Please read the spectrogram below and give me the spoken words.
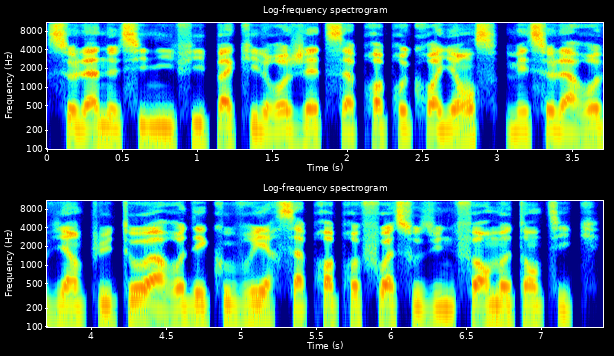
cela ne signifie pas qu'il rejette sa propre croyance, mais cela revient plutôt à redécouvrir sa propre foi sous une forme authentique.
